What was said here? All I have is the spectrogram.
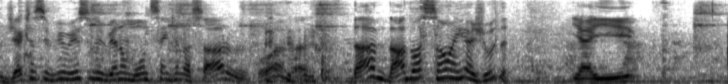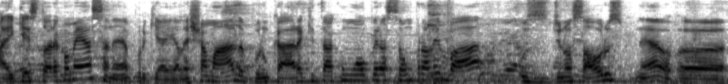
O Jack já se viu isso viver num mundo sem dinossauro. Porra, dá, dá uma doação aí, ajuda. E aí. Aí que a história começa, né? Porque aí ela é chamada por um cara que tá com uma operação pra levar os dinossauros, né? ah,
